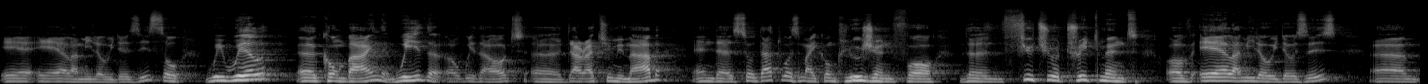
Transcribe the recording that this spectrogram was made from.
AL amyloidosis. So we will uh, combine with or without uh, daratumumab. And uh, so that was my conclusion for the future treatment of AL amyloidosis. Um,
